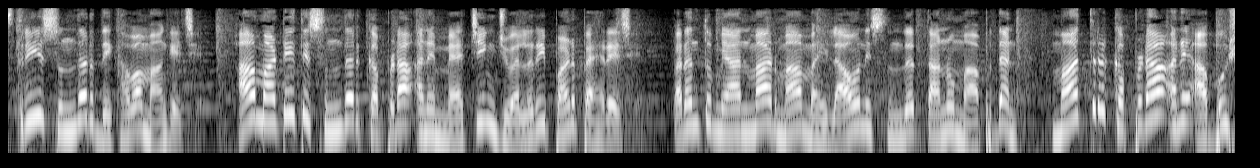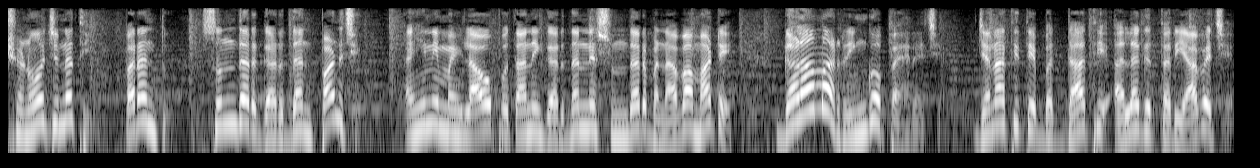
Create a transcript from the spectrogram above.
સ્ત્રી સુંદર દેખાવા માંગે છે. આ માટે તે સુંદર કપડાં અને મેચિંગ જ્વેલરી પણ પહેરે છે. પરંતુ મ્યાનમારમાં મહિલાઓની સુંદરતાનું માપદંડ માત્ર કપડાં અને આભૂષણો જ નથી, પરંતુ સુંદર ગરદન પણ છે. અહીંની મહિલાઓ પોતાની ગરદનને સુંદર બનાવવા માટે ગળામાં રીંગો પહેરે છે, જેનાથી તે બધાથી અલગ તરી આવે છે.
